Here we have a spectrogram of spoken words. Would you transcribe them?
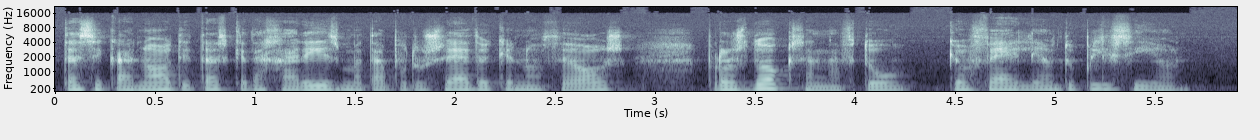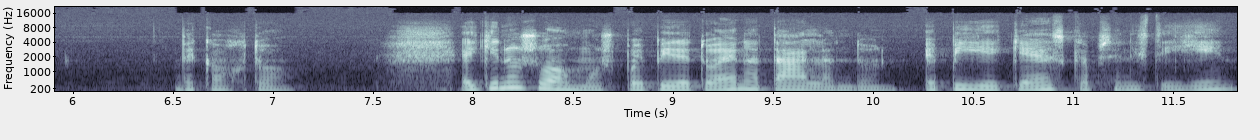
τας ικανότητας και τα χαρίσματα που τους έδωκε ο Θεός προς δόξαν αυτού και ωφέλιαν του πλησίον. 18. Εκείνος όμως που επήρε το ένα τάλαντον επήγε και έσκαψεν στη γη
